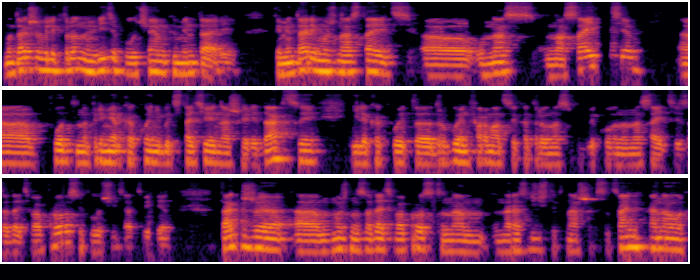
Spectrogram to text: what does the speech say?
мы также в электронном виде получаем комментарии. Комментарии можно оставить а, у нас на сайте, под, например, какой-нибудь статьей нашей редакции или какой-то другой информации, которая у нас опубликована на сайте, задать вопрос и получить ответ. Также э, можно задать вопросы нам на различных наших социальных каналах,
